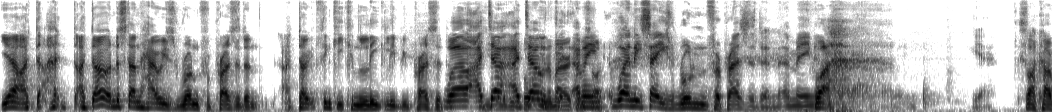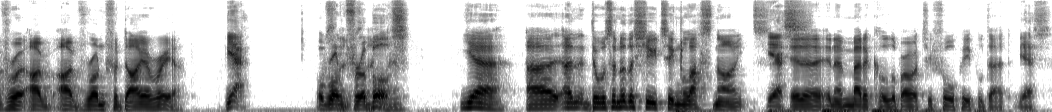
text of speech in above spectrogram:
yeah, I don't understand how he's run for president. I don't think he can legally be president. Well, I don't. I don't. Think, I mean, side. when he says run for president, I mean, Well, yeah, it's like I've run, I've I've run for diarrhea. yeah, or run for a bus. Yeah, uh, and there was another shooting last night. Yes. in a, in a medical laboratory, four people dead. Yes,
